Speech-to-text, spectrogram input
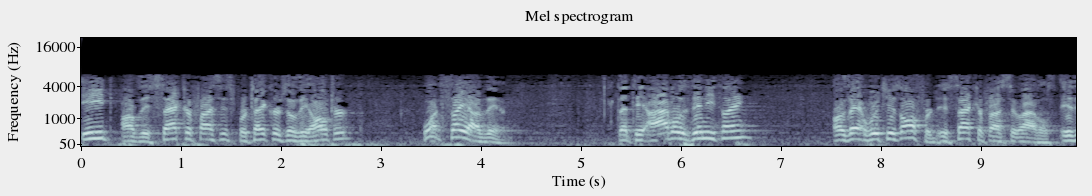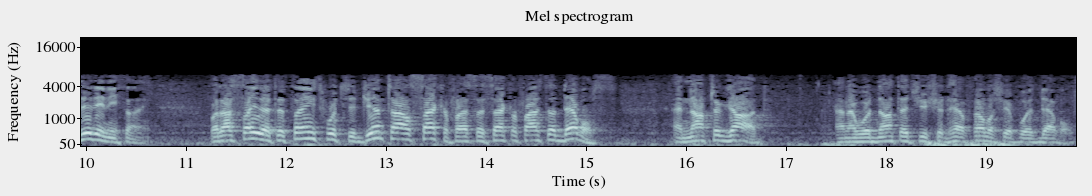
eat of the sacrifices partakers of the altar? What say I then? That the idol is anything? Or that which is offered is sacrificed to idols? Is it anything? But I say that the things which the Gentiles sacrifice, they sacrifice to devils, and not to God. And I would not that you should have fellowship with devils.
